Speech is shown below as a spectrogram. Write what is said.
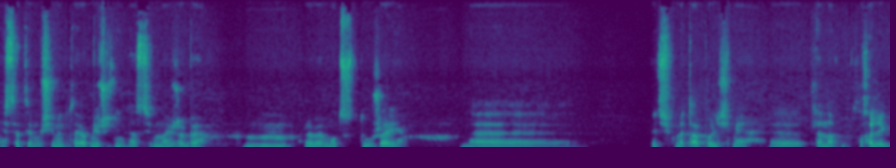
niestety musimy tutaj obniżyć intensywność, żeby, mm, żeby móc dłużej e, być w metabolizmie tlenowym. W zasadzie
